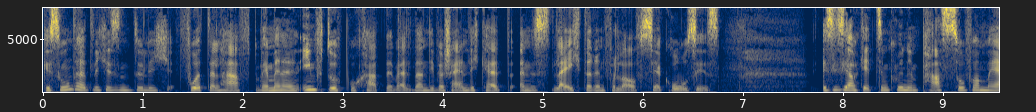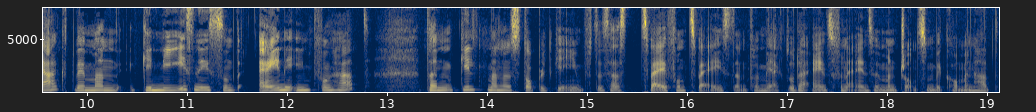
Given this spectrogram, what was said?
Gesundheitlich ist es natürlich vorteilhaft, wenn man einen Impfdurchbruch hatte, weil dann die Wahrscheinlichkeit eines leichteren Verlaufs sehr groß ist es ist ja auch jetzt im grünen Pass so vermerkt, wenn man genesen ist und eine Impfung hat, dann gilt man als doppelt geimpft. Das heißt, zwei von zwei ist dann vermerkt oder eins von eins, wenn man Johnson bekommen hat.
